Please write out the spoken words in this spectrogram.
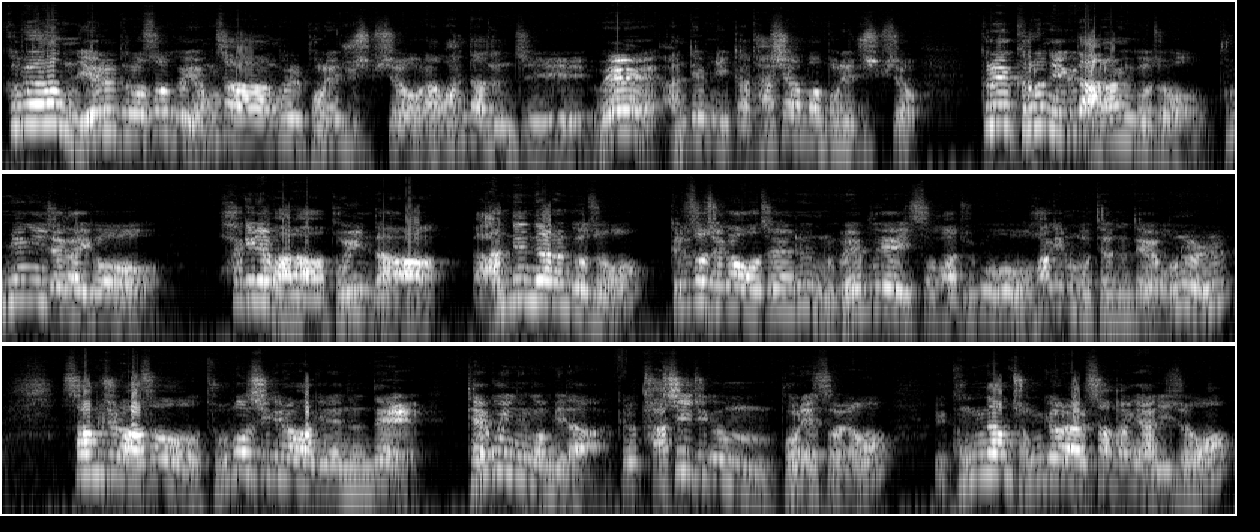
그러면 예를 들어서 그 영상을 보내주십시오 라고 한다든지 왜 안 됩니까? 다시 한번 보내주십시오. 그래 그런 얘기도 안 하는 거죠. 분명히 제가 이거 확인해 봐라 보인다. 안 된다는 거죠. 그래서 제가 어제는 외부에 있어가지고 확인을 못했는데 오늘 사무실 와서 두 번씩이나 확인했는데 되고 있는 겁니다. 그리고 다시 지금 보냈어요. 공남 종결할 상황이 아니죠.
